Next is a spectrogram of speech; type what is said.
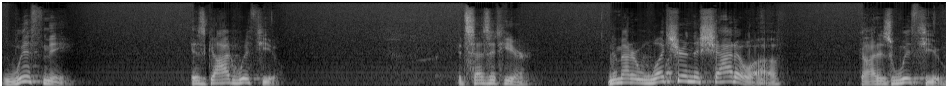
with me. Is God with you? It says it here. No matter what you're in the shadow of, God is with you.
